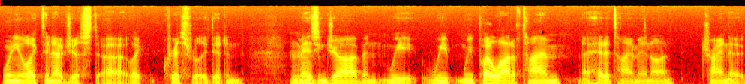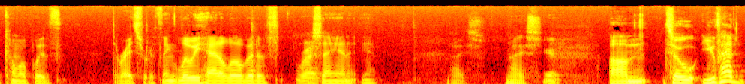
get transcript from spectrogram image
when you like to know, just uh, like Chris really did an amazing job, and we we we put a lot of time ahead of time in on trying to come up with the right sort of thing. Louis had a little bit of Right. say in it. Yeah. Nice, nice. Yeah. So you've had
